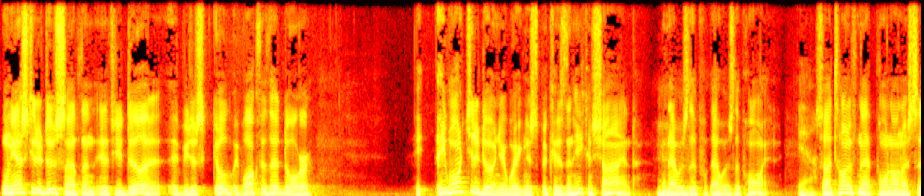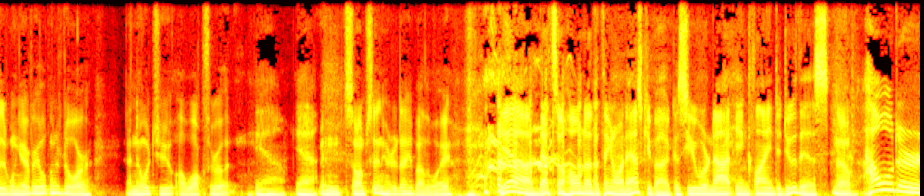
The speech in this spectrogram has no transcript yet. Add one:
when He asks you to do something, if you do it, if you just go walk through that door, He, he wants you to do it in your weakness because then He can shine. Mm-hmm. And that was the that was the point. Yeah. So I told him from that point on, I said, whenever you ever open a door, I know it's you. I'll walk through it. Yeah, yeah. And so I'm sitting here today, by the way. yeah, that's a whole other thing I want to ask you about because you were not inclined to do this. No. How old are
